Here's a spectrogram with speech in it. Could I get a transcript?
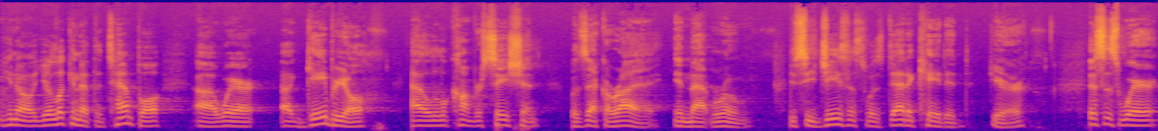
you know, you're looking at the temple uh, where uh, Gabriel had a little conversation with Zechariah in that room. You see, Jesus was dedicated here. This is where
